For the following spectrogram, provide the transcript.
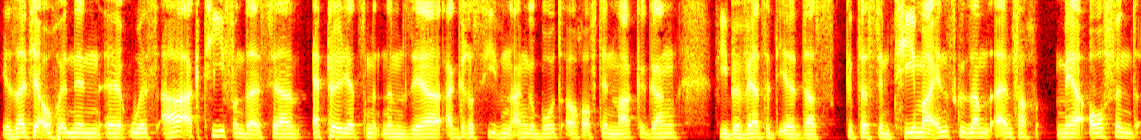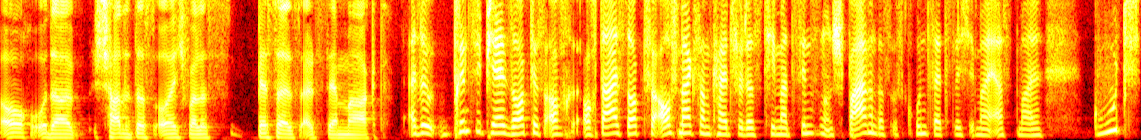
Ihr seid ja auch in den äh, USA aktiv und da ist ja Apple jetzt mit einem sehr aggressiven Angebot auch auf den Markt gegangen. Wie bewertet ihr das? Gibt das dem Thema insgesamt einfach mehr Aufwind auch oder schadet das euch, weil es besser ist als der Markt? Also prinzipiell sorgt es auch, auch da, es sorgt für Aufmerksamkeit für das Thema Zinsen und Sparen. Das ist grundsätzlich immer erstmal gut.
